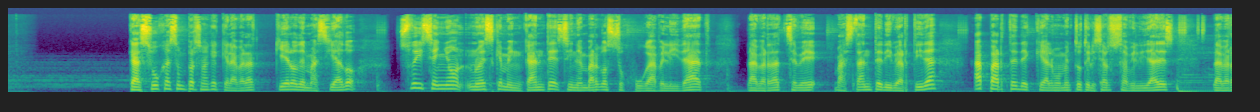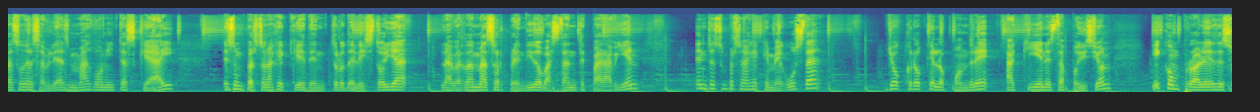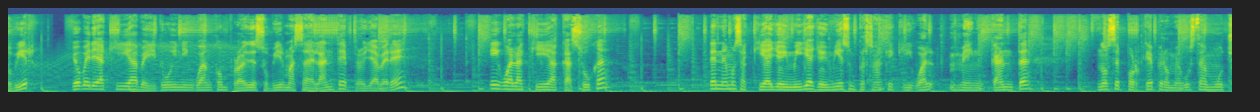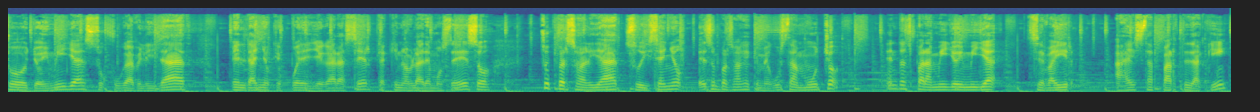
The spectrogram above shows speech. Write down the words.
Kazuha es un personaje que la verdad quiero demasiado. Su diseño no es que me encante, sin embargo su jugabilidad la verdad se ve bastante divertida. Aparte de que al momento de utilizar sus habilidades, la verdad son de las habilidades más bonitas que hay. Es un personaje que dentro de la historia la verdad me ha sorprendido bastante para bien. Entonces es un personaje que me gusta. Yo creo que lo pondré aquí en esta posición y con probabilidades de subir. Yo veré aquí a Beidou y Ningguang con probabilidades de subir más adelante, pero ya veré. Igual aquí a Kazuha. Tenemos aquí a Yoimiya. Yoimiya es un personaje que igual me encanta. No sé por qué, pero me gusta mucho Yoimiya, su jugabilidad, el daño que puede llegar a hacer, que aquí no hablaremos de eso. Su personalidad, su diseño, es un personaje que me gusta mucho. Entonces para mí Yoimiya se va a ir a esta parte de aquí.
